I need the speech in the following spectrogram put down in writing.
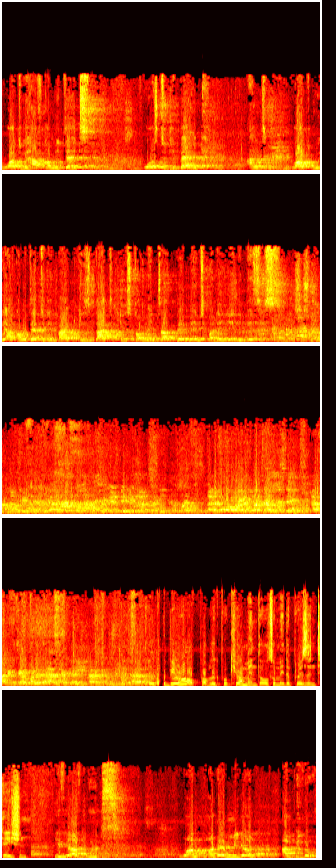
What we have committed was to the bank, and what we are committed to the bank is that instrumental payment on a yearly basis. The Bureau of Public Procurement also made a presentation. If you have goods 100 million and below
